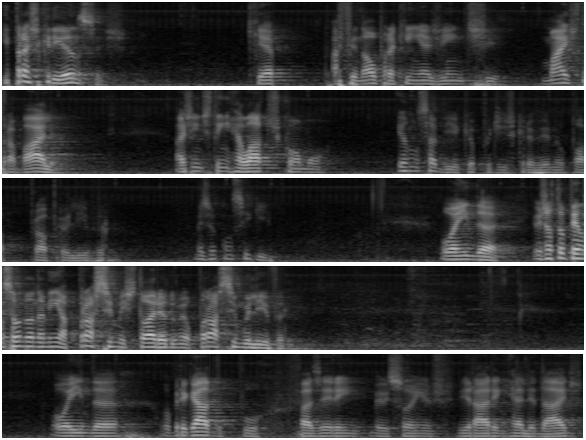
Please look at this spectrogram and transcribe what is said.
E para as crianças, que é afinal para quem a gente mais trabalha, a gente tem relatos como: eu não sabia que eu podia escrever meu próprio livro, mas eu consegui. Ou ainda, eu já estou pensando na minha próxima história do meu próximo livro. Ou ainda, obrigado por fazerem meus sonhos virarem realidade,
